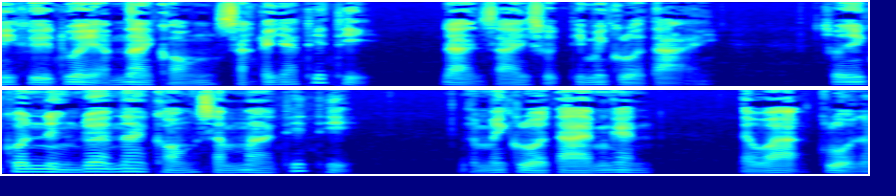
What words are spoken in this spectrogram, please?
นี่คือด้วยอำนาจของสักยะทิฏฐิด้านซ้ายสุดที่ไม่กลัวตาย ส่วนอีกคนหนึ่งด้วยอำนาจของสัมมาทิฏฐิไม่กลัวตายเหมือนกัน แต่ว่ากลัวน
